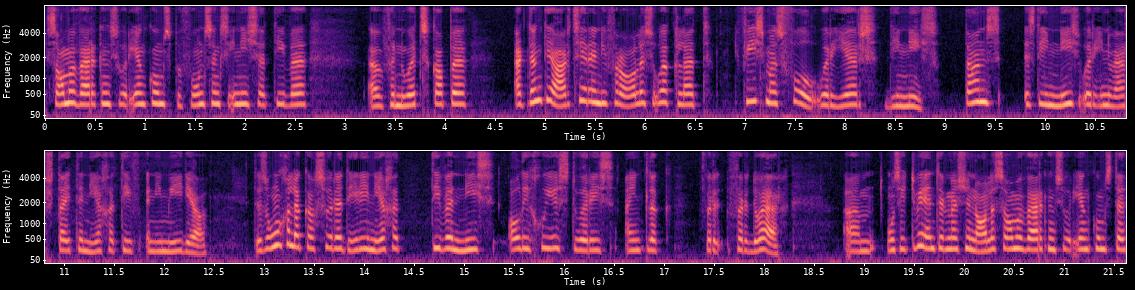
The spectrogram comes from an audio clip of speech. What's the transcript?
samewerkingsooreenkomste, befondsingsinisiatiewe, uh, vennootskappe Ek dink die hartseer in die verhaal is ook dat Fiesmas vol oorheers die nuus. Tans is die nuus oor universiteite negatief in die media. Dis ongelukkig sodat hierdie negatiewe nuus al die goeie stories eintlik ver, verdwerg. Um ons het twee internasionale samewerkingsooreenkomste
